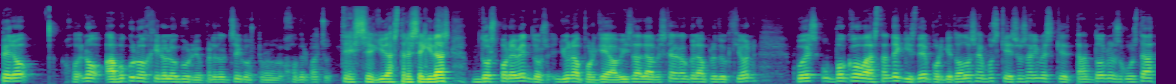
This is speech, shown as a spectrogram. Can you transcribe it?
Pero No, a poco no Hero le ocurrió, perdón chicos, pero joder, macho, tres seguidas, tres seguidas, dos por eventos y una porque habéis la, la con la producción, pues un poco bastante XD, porque todos sabemos que esos animes que tanto nos gusta,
